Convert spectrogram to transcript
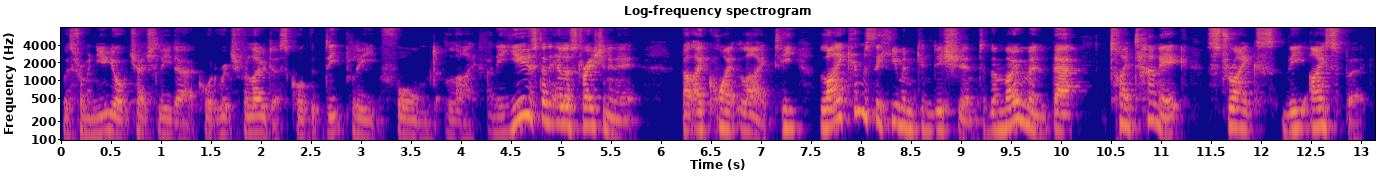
was from a New York church leader called Rich Villodas called The Deeply Formed Life. And he used an illustration in it that I quite liked. He likens the human condition to the moment that Titanic strikes the iceberg.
